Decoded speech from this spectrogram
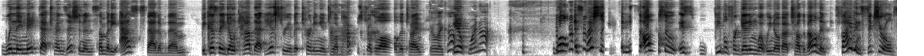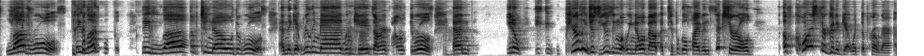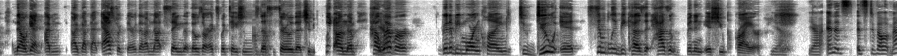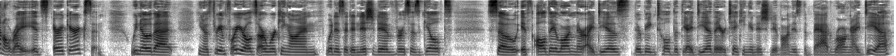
when they make that transition and somebody asks that of them because they don't have that history of it turning into uh-huh. a power struggle all the time they're like oh you know why not well especially and this also is people forgetting what we know about child development five and six year olds love rules they love rules they love to know the rules and they get really mad when uh-huh. kids aren't following the rules uh-huh. and you know purely just using what we know about a typical five and six year old of course they're going to get with the program. Now, again, I'm I've got that asterisk there that I'm not saying that those are expectations uh-huh. necessarily that should be put on them. However, yeah. going to be more inclined to do it simply because it hasn't been an issue prior. Yeah, yeah, and it's it's developmental, right? It's Erik Erikson. We know that you know three and four year olds are working on what is it, initiative versus guilt. So if all day long their ideas, they're being told that the idea they are taking initiative on is the bad, wrong idea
